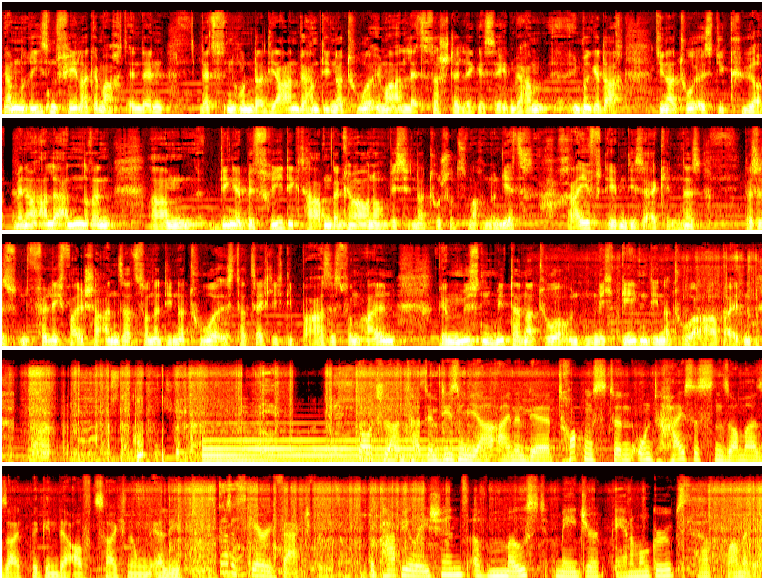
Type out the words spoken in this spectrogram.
Wir haben einen riesen Fehler gemacht in den letzten 100 Jahren. Wir haben die Natur immer an letzter Stelle gesehen. Wir haben immer gedacht, die Natur ist die Kür. Wenn wir alle anderen ähm, Dinge befriedigt haben, dann können wir auch noch ein bisschen Naturschutz machen. Und jetzt reift eben diese Erkenntnis, das ist ein völlig falscher Ansatz, sondern die Natur ist tatsächlich die Basis von allem. Wir müssen mit der Natur und nicht gegen die Natur arbeiten. Deutschland hat in diesem Jahr einen der trockensten und heißesten Sommer seit Beginn der Aufzeichnungen erlebt. Got a scary fact for you. The populations of most major animal groups have plummeted.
